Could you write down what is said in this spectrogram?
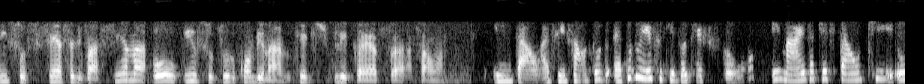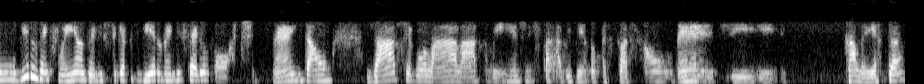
insuficiência de vacina ou isso tudo combinado? O que, que explica essa, essa onda? Então, assim, são tudo, é tudo isso que você falou e mais a questão que o vírus da influenza, ele chega primeiro no hemisfério norte, né? Então, já chegou lá, lá também a gente está vivendo uma situação, né, de alerta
